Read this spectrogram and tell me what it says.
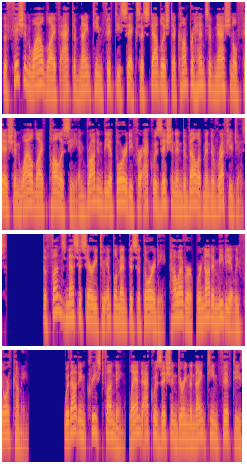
The Fish and Wildlife Act of 1956 established a comprehensive national fish and wildlife policy and broadened the authority for acquisition and development of refuges. The funds necessary to implement this authority, however, were not immediately forthcoming. Without increased funding, land acquisition during the 1950s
